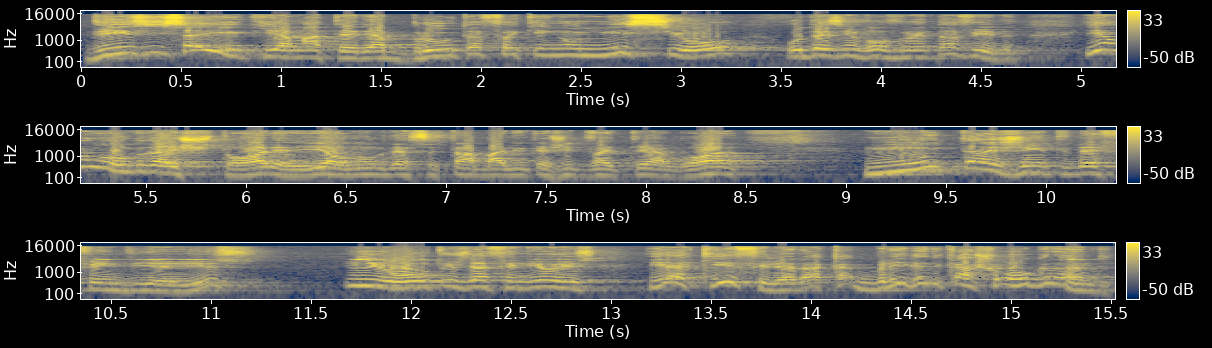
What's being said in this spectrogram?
Diz isso aí, que a matéria bruta foi quem iniciou o desenvolvimento da vida. E ao longo da história, e ao longo desse trabalhinho que a gente vai ter agora, muita gente defendia isso e outros defendiam isso. E aqui, filho, era briga de cachorro grande.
